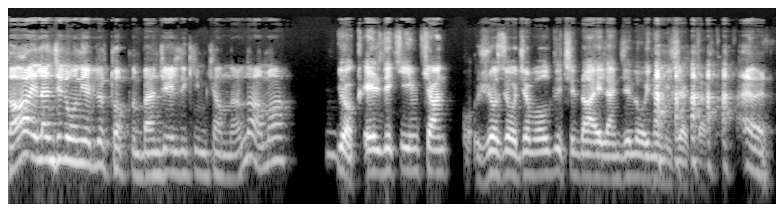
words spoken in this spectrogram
daha eğlenceli oynayabilir Tottenham bence eldeki imkanlarla ama Yok eldeki imkan Jose hocam olduğu için daha eğlenceli oynamayacaklar. evet.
